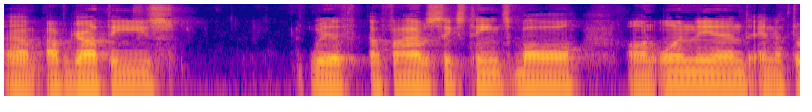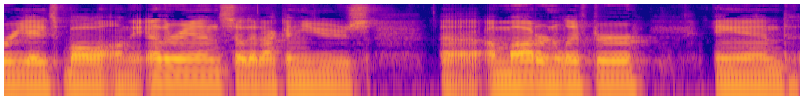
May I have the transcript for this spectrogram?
Um, I've got these with a 5 16 ball on one end and a 3 8 ball on the other end so that I can use uh, a modern lifter and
